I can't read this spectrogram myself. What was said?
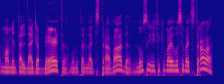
uma mentalidade aberta, uma mentalidade destravada, não significa que vai- você vai destravar.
